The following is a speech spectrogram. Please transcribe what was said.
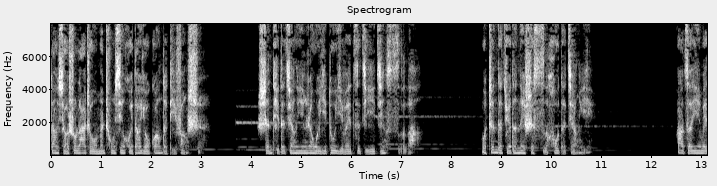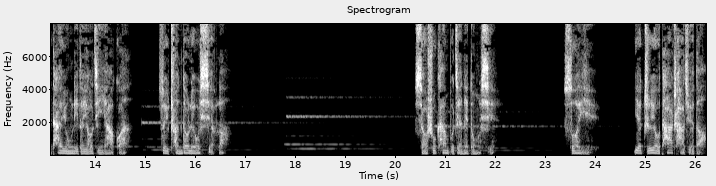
当小树拉着我们重新回到有光的地方时，身体的僵硬让我一度以为自己已经死了。我真的觉得那是死后的僵硬。阿泽因为太用力的咬紧牙关，嘴唇都流血了。小树看不见那东西，所以也只有他察觉到，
